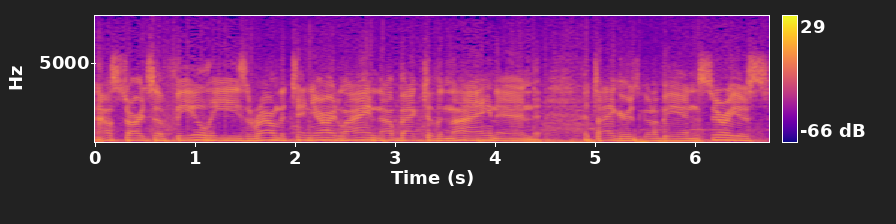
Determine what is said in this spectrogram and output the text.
now starts upfield. He's around the 10-yard line, now back to the 9, and the Tigers going to be in serious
